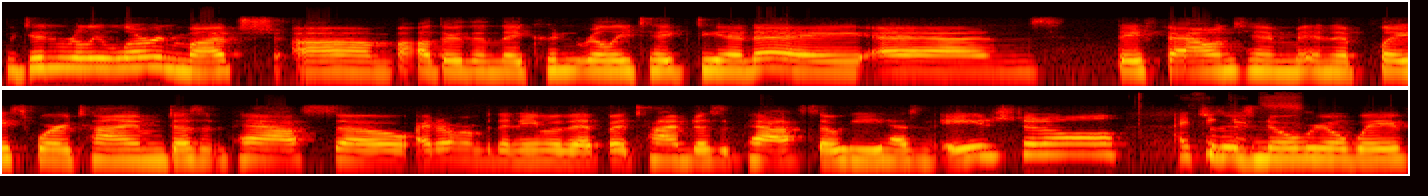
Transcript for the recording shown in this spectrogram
we didn't really learn much um, other than they couldn't really take DNA, and they found him in a place where time doesn't pass. So I don't remember the name of it, but time doesn't pass, so he hasn't aged at all. I So there's no real way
